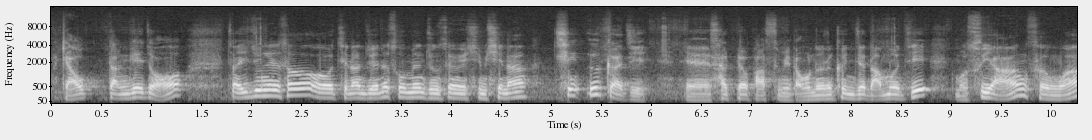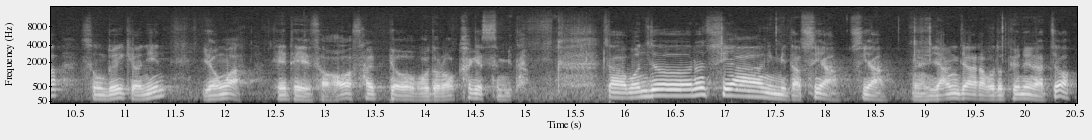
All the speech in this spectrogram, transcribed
이렇게 아홉 단계죠. 자, 이 중에서 어, 지난주에는 소명, 중생, 회심, 신앙, 칭의까지 예, 살펴봤습니다. 오늘은 그 이제 나머지 뭐 수양, 성화, 성도의 견인, 영화에 대해서 살펴보도록 하겠습니다. 자, 먼저는 수양입니다. 수양, 수양. 예, 양자라고도 표현해놨죠.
